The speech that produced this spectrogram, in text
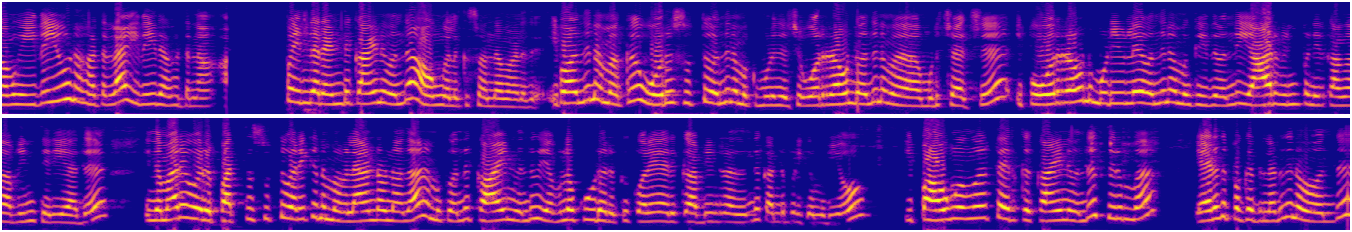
அவங்க இதையும் நகட்டலாம் இதையும் நகட்டலாம். இப்ப இந்த ரெண்டு காயின் வந்து அவங்களுக்கு சொந்தமானது. இப்ப வந்து நமக்கு ஒரு சுத்து வந்து நமக்கு முடிஞ்சிருச்சு. ஒரு ரவுண்ட் வந்து நம்ம முடிச்சாச்சு. இப்போ ஒரு ரவுண்ட் முடிவுல வந்து நமக்கு இது வந்து யார் வின் பண்ணிருக்காங்க அப்படின்னு தெரியாது. இந்த மாதிரி ஒரு பத்து சுத்து வரைக்கும் நம்ம விளையாண்டோம்னா தான் நமக்கு வந்து காயின் வந்து எவ்வளவு கூட இருக்கு குறைய இருக்கு அப்படின்றத வந்து கண்டுபிடிக்க முடியும். இப்ப அவங்கவுங்ககிட்ட இருக்க காயின் வந்து திரும்ப இடது பக்கத்துல இருந்து நம்ம வந்து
